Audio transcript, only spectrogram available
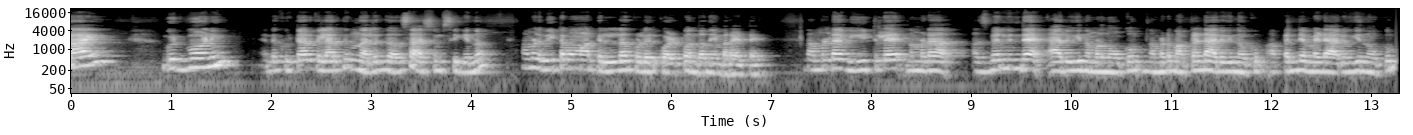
ഹായ് ഗുഡ് മോർണിംഗ് എന്റെ കൂട്ടുകാർക്ക് എല്ലാവർക്കും നല്ല ദിവസം ആശംസിക്കുന്നു. നമ്മൾ വീട്ടമ്മമാർക്ക് എല്ലാവർക്കും ഉള്ളൊരു കുഴപ്പം എന്താണെന്ന് ഞാൻ പറയട്ടെ. നമ്മുടെ വീട്ടിലെ നമ്മുടെ ഹസ്ബൻഡിന്റെ ആരോഗ്യം നമ്മൾ നോക്കും. നമ്മുടെ മക്കളുടെ ആരോഗ്യം നോക്കും. അപ്പന്റെ അമ്മയുടെ ആരോഗ്യം നോക്കും.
